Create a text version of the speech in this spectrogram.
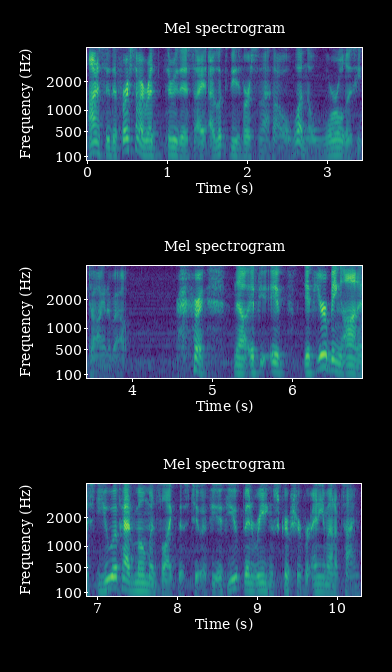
honestly, the first time I read through this, I, I looked at these verses and I thought, well, what in the world is he talking about? right now, if you if if you're being honest, you have had moments like this too. If you if you've been reading scripture for any amount of time,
